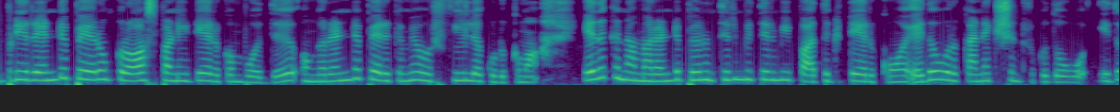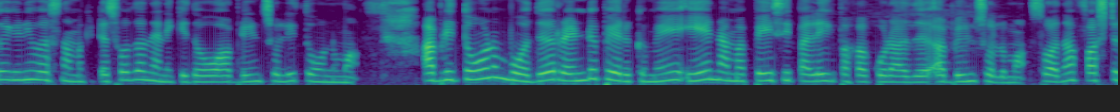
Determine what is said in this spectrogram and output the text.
இப்படி ரெண்டு பேரும் க்ராஸ் பண்ணிகிட்டே இருக்கும்போது உங்கள் ரெண்டு பேருக்குமே ஒரு ஃபீலை கொடுக்குமா எதுக்கு நம்ம ரெண்டு பேரும் திரும்பி திரும்பி பார்த்துக்கிட்டே இருக்கோம்? ஏதோ ஒரு கனெக்ஷன் இருக்குதோ? ஏதோ யூனிவர்ஸ் நம்மக்கிட்ட சொல்ல நினைக்குதோ? அப்படின்னு சொல்லி தோணுமா? அப்படி தோணும்போது ரெண்டு பேருக்குமே ஏன் நம்ம பேசி பழகி பார்க்கக்கூடாது அப்படின்னு சொல்லுமா? ஸோ அதான் ஃபர்ஸ்ட்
